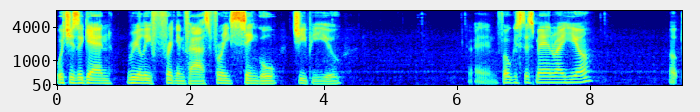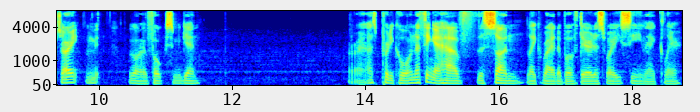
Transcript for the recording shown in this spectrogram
which is again, really friggin' fast for a single GPU. And focus this man right here. Oh, sorry. Let me, we're going to focus him again. Alright, that's pretty cool. And I think I have the sun like right above there. That's why he's seeing that glare.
